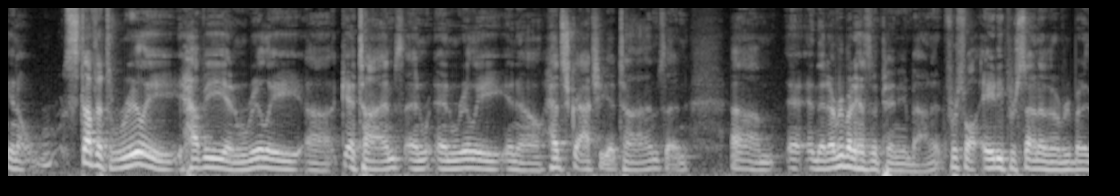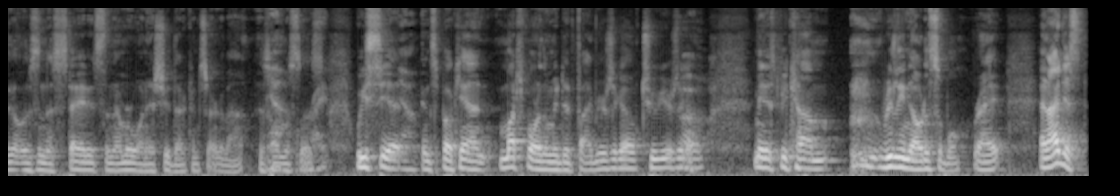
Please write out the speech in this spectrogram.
you know, stuff that's really heavy and really uh, at times and and really you know head scratchy at times and. Um, and, and that everybody has an opinion about it. First of all, 80% of everybody that lives in this state, it's the number one issue they're concerned about is Yeah, homelessness. right. We see it Yeah. in Spokane much more than we did five years ago, two years ago. I mean, it's become really noticeable, right? And I just,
